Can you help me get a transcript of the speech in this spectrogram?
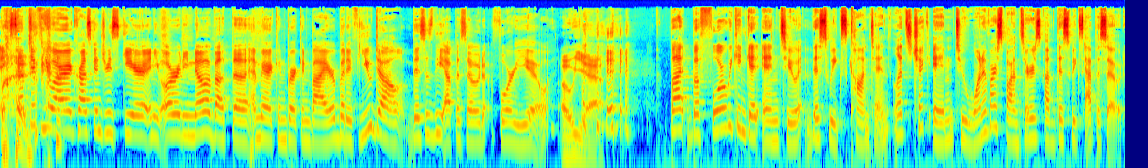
Except if you are a cross country skier and you already know about the American Birkebeiner, but if you don't, this is the episode for you. Oh yeah. But before we can get into this week's content, let's check in to one of our sponsors of this week's episode.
